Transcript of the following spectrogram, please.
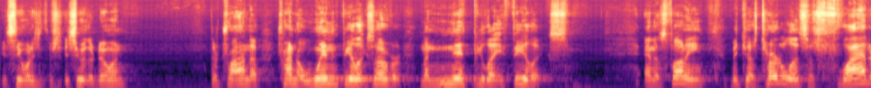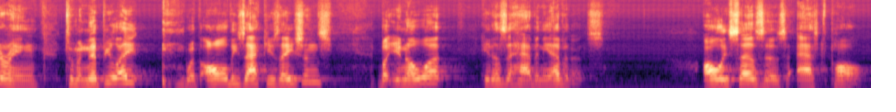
You see what, you see what they're doing? They're trying to, trying to win Felix over, manipulate Felix. And it's funny because Tertullus is flattering to manipulate with all these accusations, but you know what? He doesn't have any evidence. All he says is, ask Paul,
